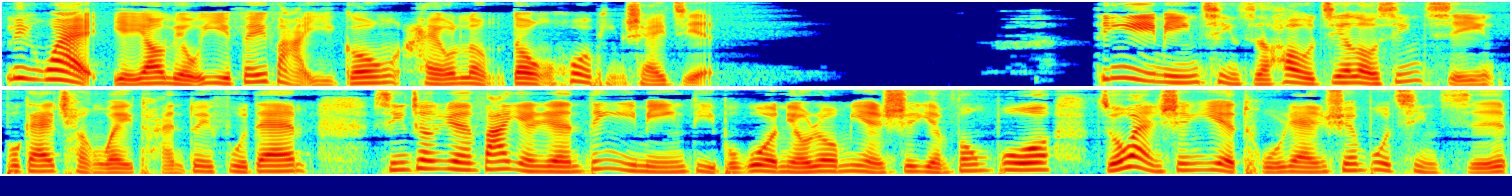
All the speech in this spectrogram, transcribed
另外也要留意非法移工，还有冷冻货品筛检。丁仪明请辞后揭露心情，不该成为团队负担。行政院发言人丁仪明抵不过牛肉面失言风波，昨晚深夜突然宣布请辞。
